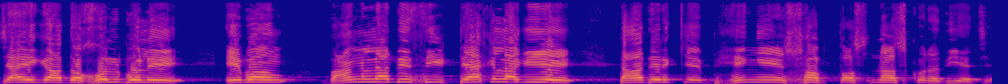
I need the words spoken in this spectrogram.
জায়গা দখল বলে এবং বাংলাদেশি ট্যাগ লাগিয়ে তাদেরকে ভেঙে সব তছনাশ করে দিয়েছে।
